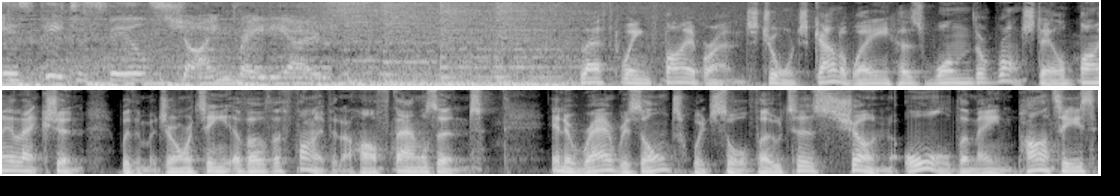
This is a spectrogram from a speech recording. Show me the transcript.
is Petersfield's Shine Radio. Left wing firebrand George Galloway has won the Rochdale by election with a majority of over 5,500. In a rare result which saw voters shun all the main parties,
